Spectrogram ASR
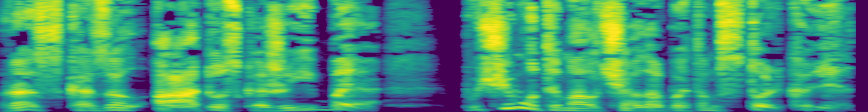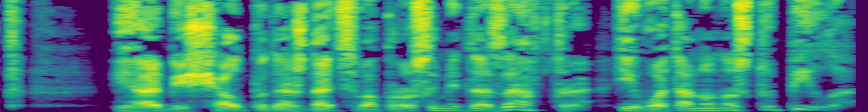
«Раз сказал А, то скажи и Б. Почему ты молчал об этом столько лет? Я обещал подождать с вопросами до завтра, и вот оно наступило.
